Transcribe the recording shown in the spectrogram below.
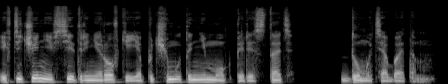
И в течение всей тренировки я почему-то не мог перестать думать об этом.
